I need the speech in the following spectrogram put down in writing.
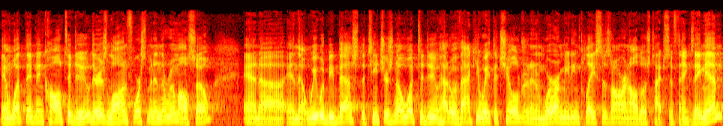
in what they've been called to do. There is law enforcement in the room also and, uh, and that we would be best. The teachers know what to do, how to evacuate the children, and where our meeting places are, and all those types of things. Amen?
